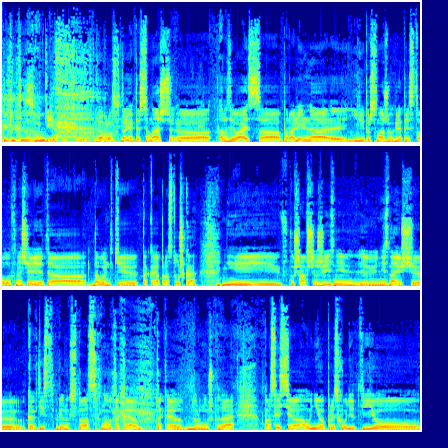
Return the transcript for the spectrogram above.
какие-то звуки Окей. такие. Ее персонаж э, развивается параллельно э, ее персонажу в «Игре престолов». Вначале это довольно-таки такая простушка, не вкушавшая жизни, э, не знающая, как действовать в определенных ситуациях, ну, такая, такая дурнушка, да. В процессе у нее происходит ее,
